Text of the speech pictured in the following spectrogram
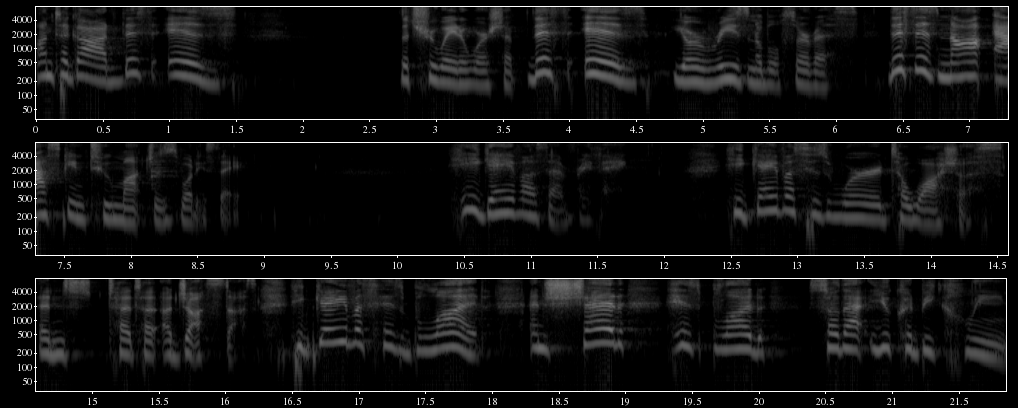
unto God. This is the true way to worship. This is your reasonable service. This is not asking too much, is what he's saying. He gave us everything. He gave us his word to wash us and to, to adjust us. He gave us his blood and shed his blood so that you could be clean.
